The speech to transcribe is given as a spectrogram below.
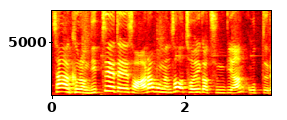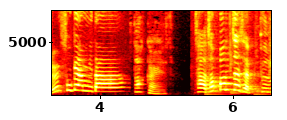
자, 그럼 니트에 대해서 알아보면서 저희가 준비한 옷들을 소개합니다. Stalkers. 자, 첫 번째 제품은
